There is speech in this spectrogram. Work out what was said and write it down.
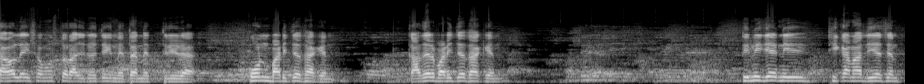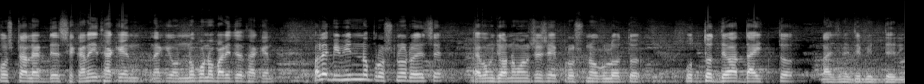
তাহলে এই সমস্ত রাজনৈতিক নেতা নেত্রীরা কোন বাড়িতে থাকেন, কাদের বাড়িতে থাকেন? তিনি যে ঠিকানা দিয়েছেন, পোস্টাল অ্যাড্রেস সেখানেই থাকেন নাকি অন্য কোনো বাড়িতে থাকেন? ফলে বিভিন্ন প্রশ্ন রয়েছে এবং জনমানুষের সেই প্রশ্নগুলো তো উত্তর দেওয়ার দায়িত্ব রাজনীতিবিদদেরই।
